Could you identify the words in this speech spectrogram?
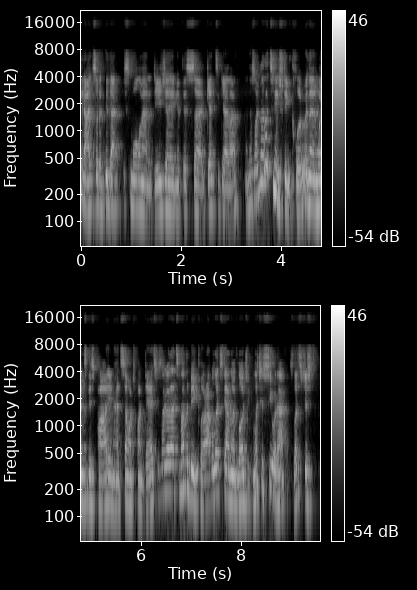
you know, I sort of did that small amount of DJing at this uh, get together, and I was like, oh, that's an interesting clue. And then went to this party and had so much fun dancing. I was like, oh, that's another big clue. All right, well, let's download Logic and let's just see what happens. Let's just,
